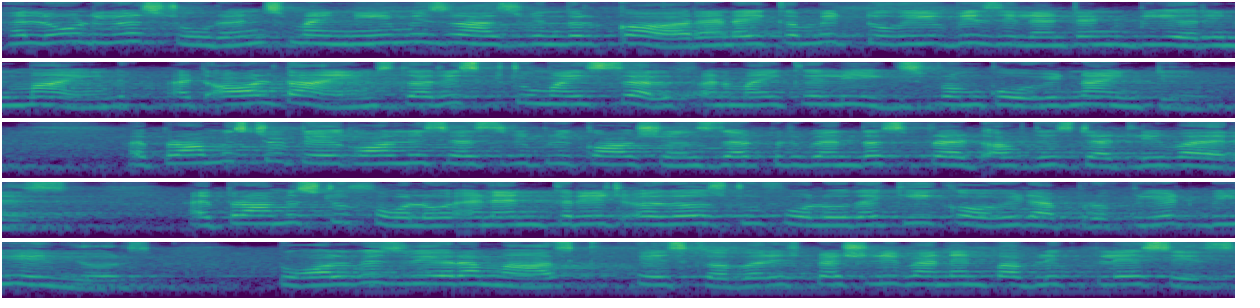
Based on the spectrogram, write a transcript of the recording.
Hello dear students, my name is Rajvinder Kaur and I commit to be vigilant and bear in mind at all times the risk to myself and my colleagues from COVID-19. I promise to take all necessary precautions that prevent the spread of this deadly virus. I promise to follow and encourage others to follow the key COVID appropriate behaviors, to always wear a mask, face cover, especially when in public places,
